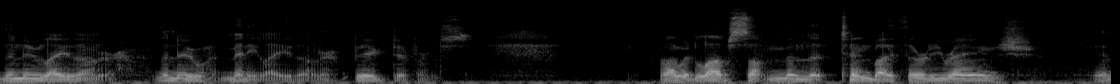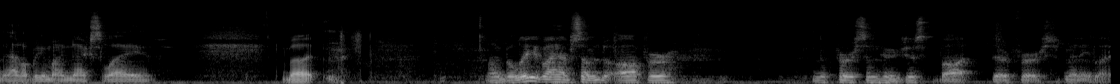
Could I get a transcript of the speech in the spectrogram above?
the new lathe owner, the new mini lathe owner. Big difference. I would love something in the 10 by 30 range and that'll be my next lathe. But I believe I have something to offer the person who just bought their first mini lathe.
